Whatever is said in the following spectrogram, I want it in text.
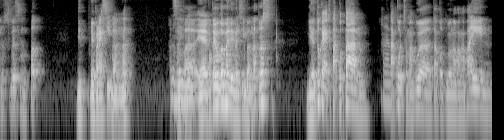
Terus gue sempet depresi banget. Lebih sempat ya pokoknya gue mah depresi banget. Terus dia tuh kayak ketakutan. Kenapa takut sama gue takut gue ngapa-ngapain?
